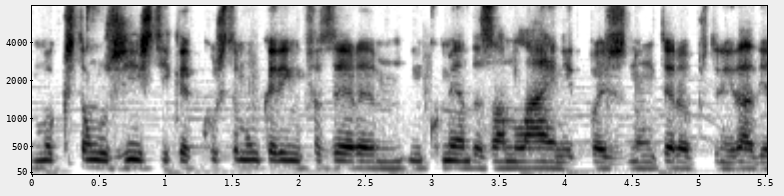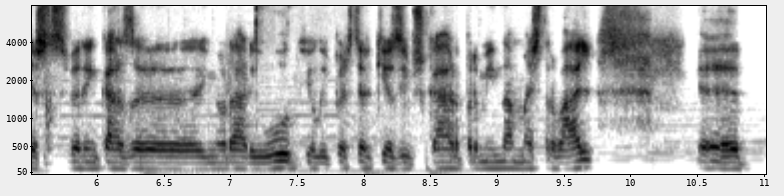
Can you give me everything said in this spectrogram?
uma questão logística, custa-me um bocadinho fazer um, encomendas online e depois não ter a oportunidade de as receber em casa em horário útil e depois ter que as ir buscar, para mim dá mais trabalho. Uh,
